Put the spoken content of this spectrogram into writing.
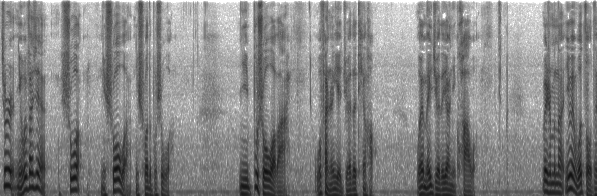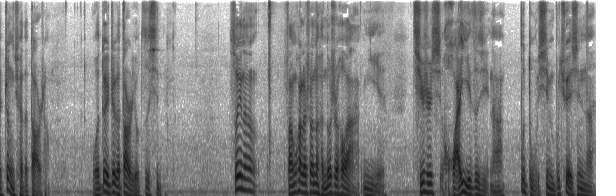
就是你会发现，说你说我，你说的不是我。你不说我吧，我反正也觉得挺好，我也没觉得要你夸我。为什么呢？因为我走在正确的道上，我对这个道有自信。所以呢，反过来说呢，很多时候啊，你其实怀疑自己呢，不笃信、不确信呢，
